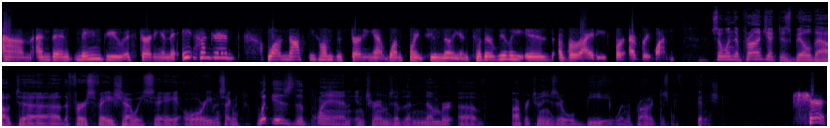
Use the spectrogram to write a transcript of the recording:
Um, and then Mainview is starting in the 800s, while Noski Homes is starting at 1.2 million. So there really is a variety for everyone. So when the project is built out, uh, the first phase, shall we say, or even second, what is the plan in terms of the number of opportunities there will be when the product is finished? Sure.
